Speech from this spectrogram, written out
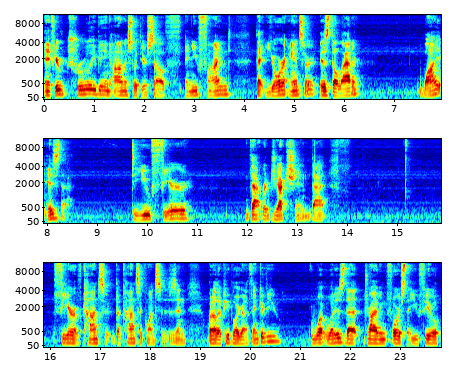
And if you're truly being honest with yourself and you find that your answer is the latter? Why is that? Do you fear that rejection, that fear of conse- the consequences and what other people are going to think of you? What what is that driving force that you feel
